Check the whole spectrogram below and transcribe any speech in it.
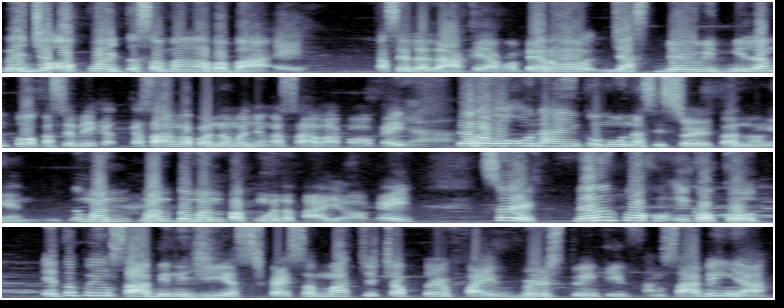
Medyo awkward to sa mga babae kasi lalaki ako. Pero just bear with me lang po kasi may ka- kasama ko naman yung asawa ko, okay? Yeah. Pero uunahin ko muna si Sir, tanongin. Man, man to man talk muna tayo, okay? Sir, meron po akong i-quote. Ito po yung sabi ni Jesus Christ sa Matthew chapter 5 verse 20. Ang sabi niya,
